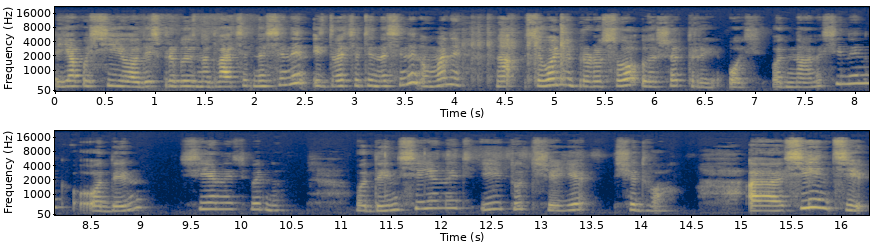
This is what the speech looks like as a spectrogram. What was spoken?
Я посіяла десь приблизно 20 насінин, із 20 насінин у мене на сьогодні проросло лише 3. Ось одна насінинка, один сіянець, видно? Один сіянець, і тут ще є ще два. А, сіянці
